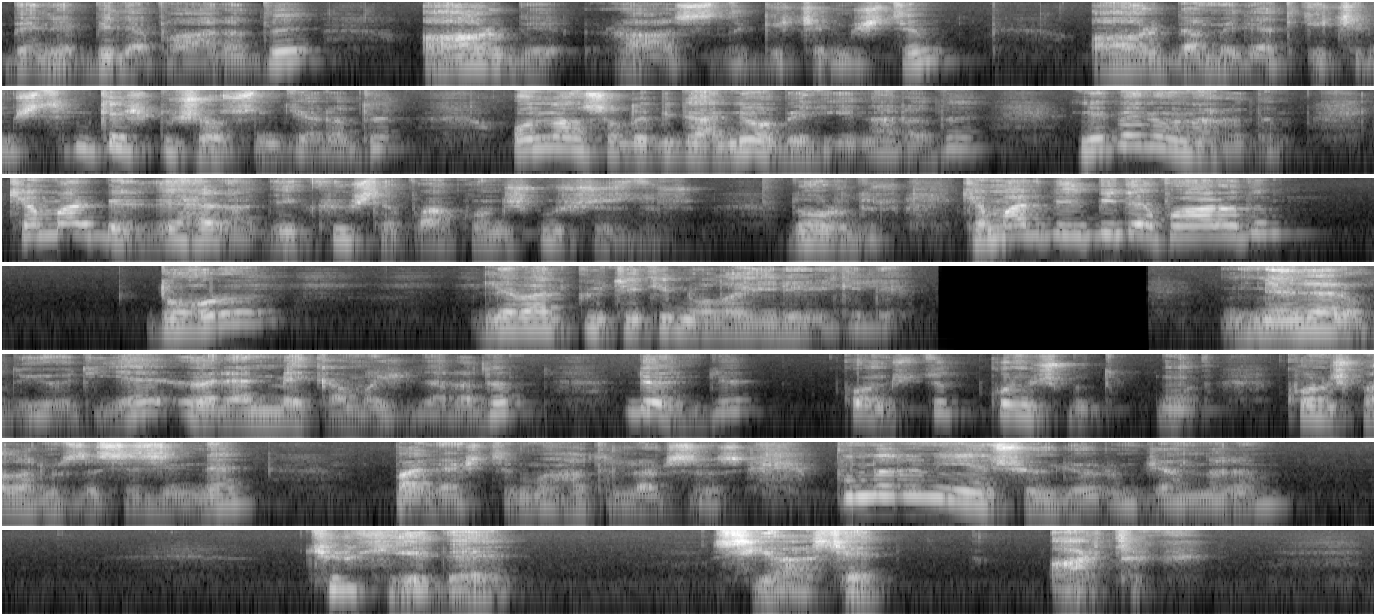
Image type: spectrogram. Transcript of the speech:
beni bir defa aradı. Ağır bir rahatsızlık geçirmiştim. Ağır bir ameliyat geçirmiştim. Geçmiş olsun diye aradı. Ondan sonra bir daha ne o belgini aradı ne ben onu aradım. Kemal Bey'le de herhalde iki üç defa konuşmuşuzdur. Doğrudur. Kemal Bey'i bir defa aradım. Doğru. Levent Gültekin olayıyla ilgili neler oluyor diye öğrenmek amacıyla aradım. Döndü, konuştuk, konuşmadık, konuşmalarımızda sizinle paylaştığımı hatırlarsınız. Bunları niye söylüyorum canlarım? Türkiye'de siyaset artık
